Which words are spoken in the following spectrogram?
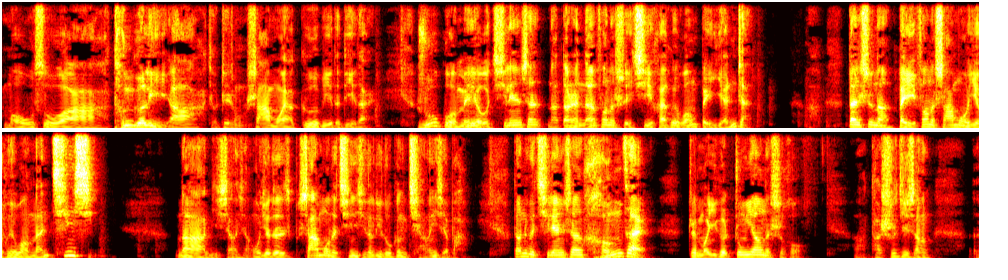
毛乌素啊，腾格里啊，就这种沙漠呀，戈壁的地带。如果没有祁连山，那当然南方的水汽还会往北延展啊。但是呢，北方的沙漠也会往南侵袭。那你想想，我觉得沙漠的侵袭的力度更强一些吧。当这个祁连山横在这么一个中央的时候，啊，它实际上，呃，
